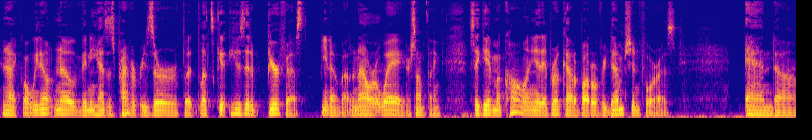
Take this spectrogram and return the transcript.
And they're like, "Well, we don't know. Vinny has his private reserve, but let's get." He was at a beer fest, you know, about an hour away or something. So I gave him a call, and yeah, they broke out a bottle of Redemption for us, and. Uh,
